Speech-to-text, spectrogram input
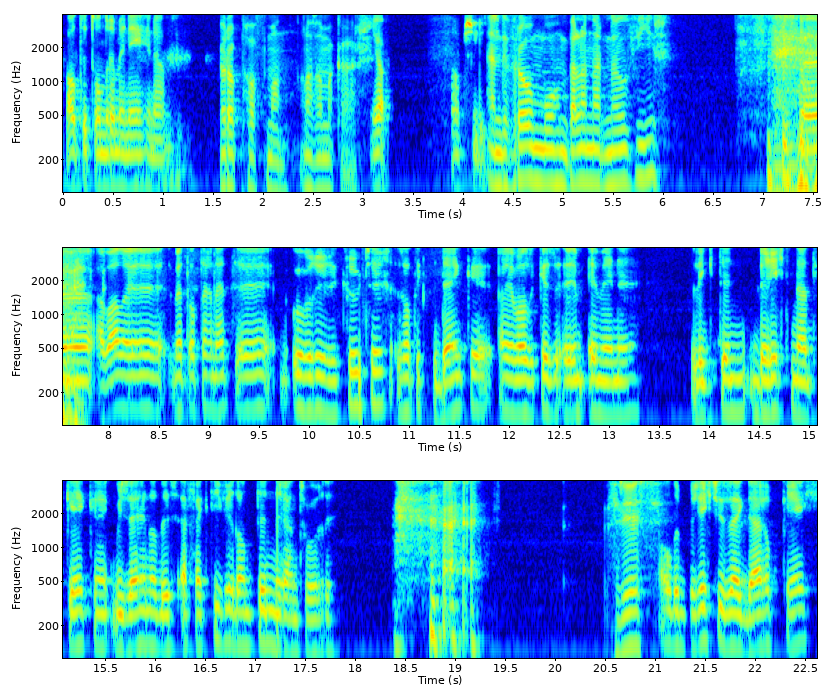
Altijd onder mijn eigen naam. Rob Hofman, alles aan elkaar. Ja, absoluut. En de vrouwen mogen bellen naar 04. Eh, ah, wel, eh, met dat daarnet eh over een recruiter zat ik te denken. Allee, was ik eens in, in mijn LinkedIn berichten aan het kijken. En ik moet zeggen, dat is effectiever dan Tinder aan het worden. Serieus? Al de berichtjes dat ik daarop krijg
